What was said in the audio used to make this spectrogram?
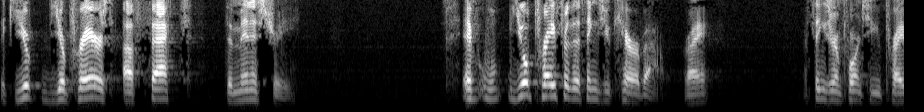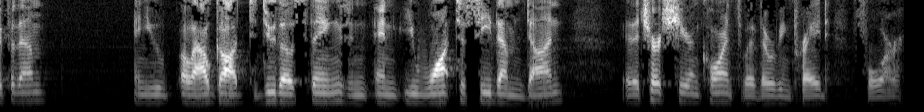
Like your your prayers affect the ministry. If you'll pray for the things you care about, right? If things are important to you, pray for them and you allow God to do those things and, and you want to see them done. The church here in Corinth, where they were being prayed for,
